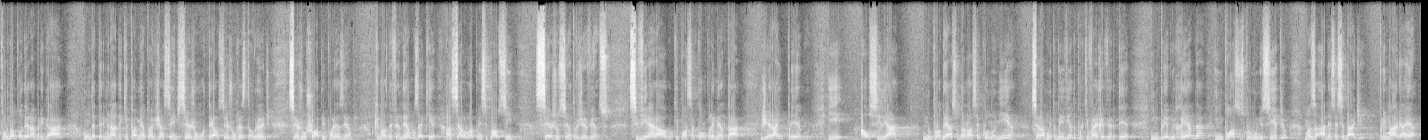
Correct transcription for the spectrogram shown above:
por não poder abrigar um determinado equipamento adjacente, seja um hotel, seja um restaurante, seja um shopping, por exemplo. O que nós defendemos é que a célula principal, sim, seja o centro de eventos. Se vier algo que possa complementar, gerar emprego e auxiliar no progresso da nossa economia, será muito bem-vindo porque vai reverter emprego e renda, impostos para o município, mas a necessidade primária é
